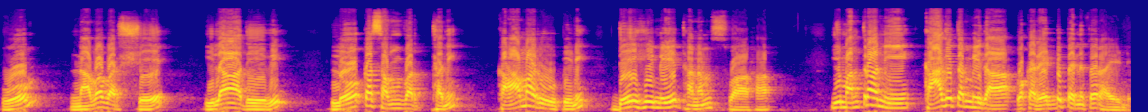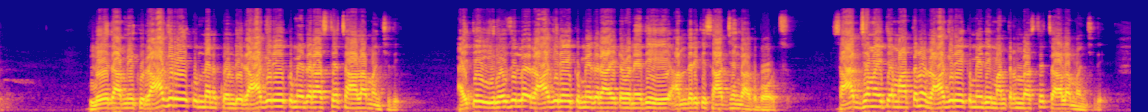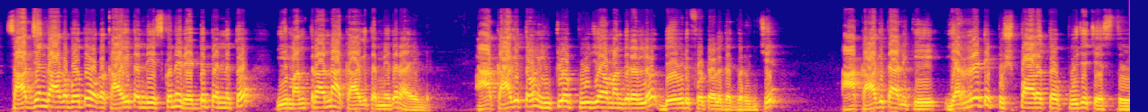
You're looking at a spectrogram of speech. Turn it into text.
ఓం నవవర్షే ఇలాదేవి లోక సంవర్ధని కామరూపిణి దేహిమే ధనం స్వాహ. ఈ మంత్రాన్ని కాగితం మీద ఒక రెడ్ పెన్నుతో రాయండి. లేదా మీకు రాగిరేకు ఉందనుకోండి రాగిరేకు మీద రాస్తే చాలా మంచిది. అయితే ఈ రోజుల్లో రాగిరేకు మీద రాయటం అనేది అందరికీ సాధ్యం కాకపోవచ్చు. సాధ్యమైతే మాత్రం రాగిరేకు మీద ఈ మంత్రం రాస్తే చాలా మంచిది. సాధ్యం కాకపోతే ఒక కాగితం తీసుకొని రెడ్ పెన్నుతో ఈ మంత్రాన్ని ఆ కాగితం మీద రాయండి. ఆ కాగితం ఇంట్లో పూజా మందిరంలో దేవుడి ఫోటోల దగ్గర ఉంచి ఆ కాగితానికి ఎర్రటి పుష్పాలతో పూజ చేస్తూ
